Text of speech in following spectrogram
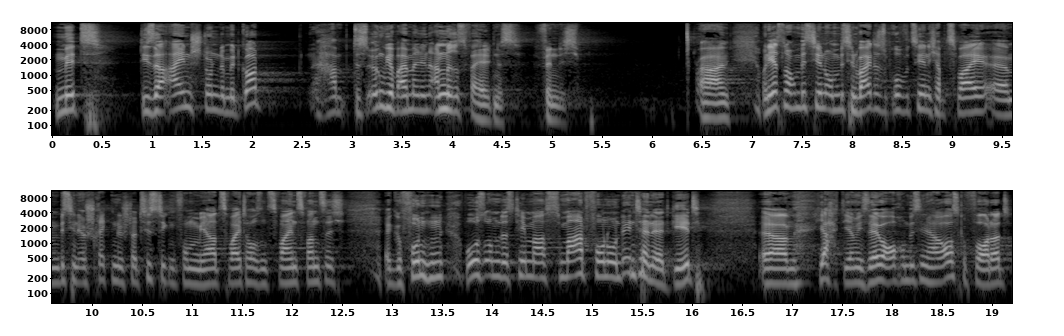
mit dieser einen Stunde mit Gott, hat das irgendwie auf einmal ein anderes Verhältnis, finde ich. Äh, und jetzt noch ein bisschen, um ein bisschen weiter zu provozieren. Ich habe zwei äh, ein bisschen erschreckende Statistiken vom Jahr 2022 äh, gefunden, wo es um das Thema Smartphone und Internet geht. Ähm, ja, die haben mich selber auch ein bisschen herausgefordert,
